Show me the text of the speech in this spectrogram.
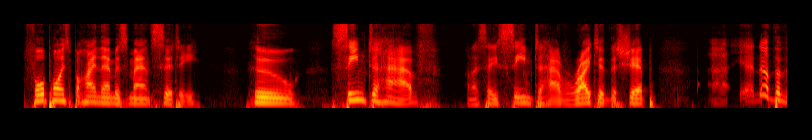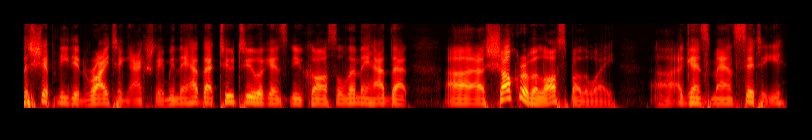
Four points behind them is Man City, who seem to have, and I say seem to have, righted the ship. Uh, not that the ship needed righting, actually. I mean, they had that 2 2 against Newcastle. Then they had that uh, shocker of a loss, by the way, uh, against Man City.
